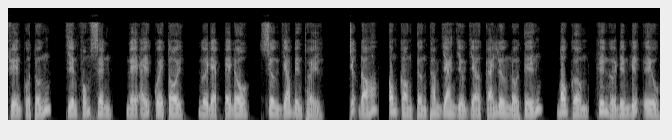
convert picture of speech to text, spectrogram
Chuyện của Tuấn, Chim phóng sinh, Ngày ấy quê tôi, Người đẹp Tây Đô, Sương giáo biên thủy. Trước đó, ông còn từng tham gia nhiều dở cải lương nổi tiếng, bao gồm Khi người điên biết yêu,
